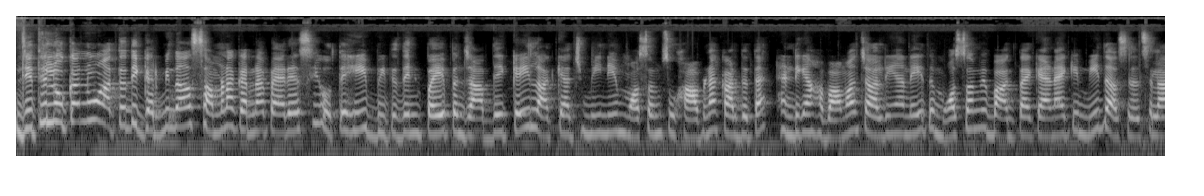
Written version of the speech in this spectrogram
ਜਿੱਥੇ ਲੋਕਾਂ ਨੂੰ ਅੱਤ ਦੀ ਗਰਮੀ ਦਾ ਸਾਹਮਣਾ ਕਰਨਾ ਪੈ ਰਿਹਾ ਸੀ, ਉੱਥੇ ਹੀ ਬੀਤੇ ਦਿਨ ਪਏ ਪੰਜਾਬ ਦੇ ਕਈ ਇਲਾਕਿਆਂ 'ਚ ਮੀਂਹ ਨੇ ਮੌਸਮ ਸੁਹਾਵਣਾ ਕਰ ਦਿੱਤਾ ਠੰਡੀਆਂ ਹਵਾਵਾਂ ਚੱਲ ਰਹੀਆਂ ਨੇ ਤੇ ਮੌਸਮ ਵਿਭਾਗ ਦਾ ਕਹਿਣਾ ਹੈ ਕਿ ਮੀਂਹ ਦਾ ਸਿਲਸਿਲਾ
